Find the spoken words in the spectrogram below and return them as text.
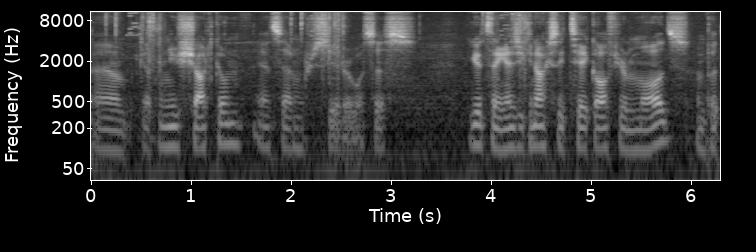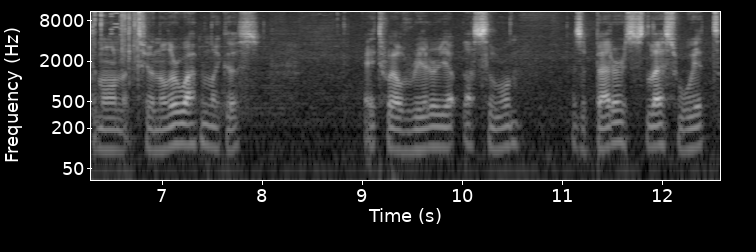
Um, got the new shotgun, N7 Crusader, what's this? The good thing is you can actually take off your mods and put them on to another weapon like this. A12 Raider, yep, that's the one. Is it better? It's less weight,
